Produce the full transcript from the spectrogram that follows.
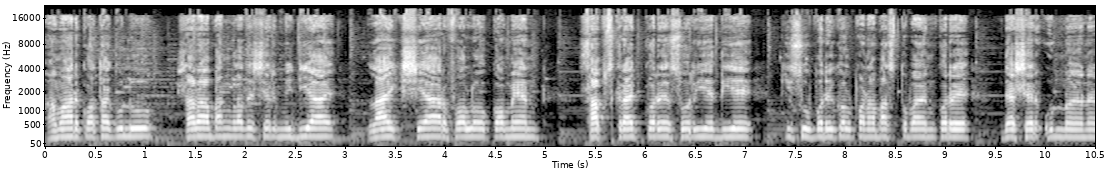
আমার কথাগুলো সারা বাংলাদেশের মিডিয়ায় like, share, follow, comment, subscribe করে সরিয়ে দিয়ে কিছু পরিকল্পনা বাস্তবায়ন করে দেশের উন্নয়নে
